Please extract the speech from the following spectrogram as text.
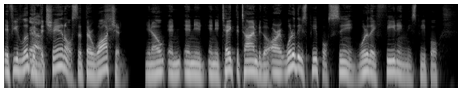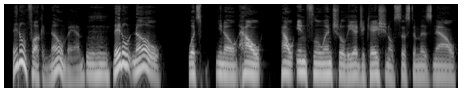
if you look Yeah. at the channels that they're watching, you know, and and you and you take the time to go, all right, what are these people seeing? What are they feeding these people? They don't fucking know, man. hmm They don't know what's you know how how influential the educational system is now.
